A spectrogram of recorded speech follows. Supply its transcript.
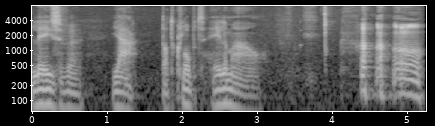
lezen we. Ja, dat klopt helemaal.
